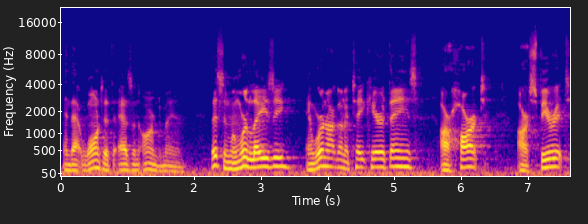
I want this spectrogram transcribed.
and that wanteth as an armed man. Listen, when we're lazy and we're not going to take care of things, our heart, our spirit,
